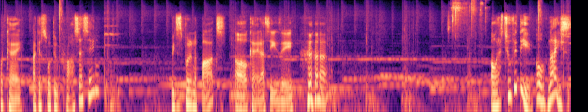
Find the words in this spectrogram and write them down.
Okay. I guess we'll do processing. We just put in a box? Oh, okay, that's easy. oh, that's 250. Oh, nice.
